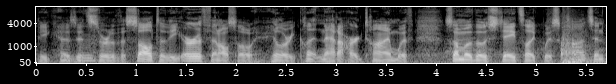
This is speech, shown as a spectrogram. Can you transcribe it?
because Mm-hmm. it's sort of the salt of the earth, and also Hillary Clinton had a hard time with some of those states like Wisconsin.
